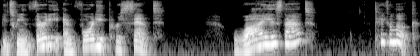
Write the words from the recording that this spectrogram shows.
between 30 and 40%. Why is that? Take a look.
